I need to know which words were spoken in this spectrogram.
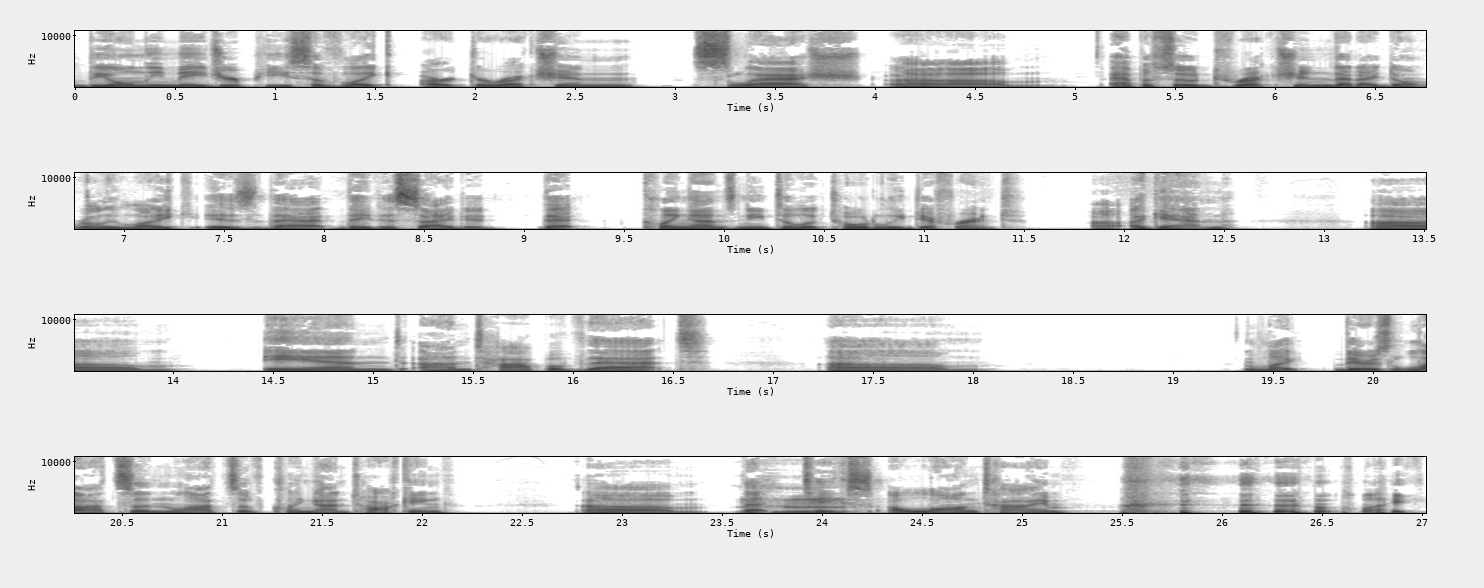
the only major piece of like art direction slash um episode direction that I don't really like is that they decided that Klingons need to look totally different uh, again um and on top of that um like there's lots and lots of Klingon talking um, that takes a long time. like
